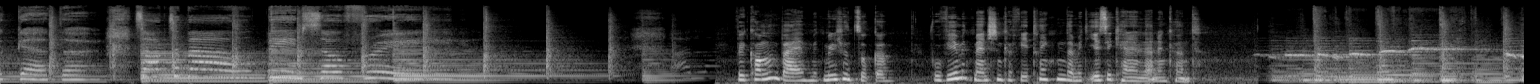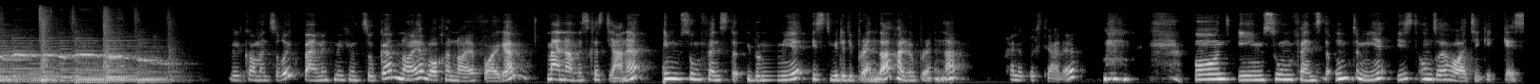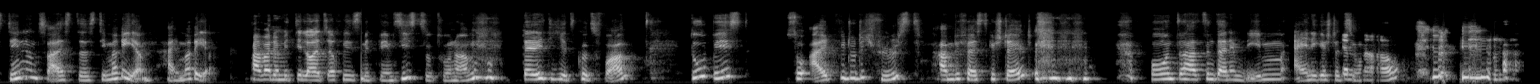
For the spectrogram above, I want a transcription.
together. Talked about being so free. Willkommen bei Mit Milch und Zucker, wo wir mit Menschen Kaffee trinken, damit ihr sie kennenlernen könnt. Willkommen zurück bei Mit Milch und Zucker. Neue Woche, neue Folge. Mein Name ist Christiane. Im Zoom-Fenster über mir ist wieder die Brenda. Hallo Brenda. Hallo Christiane. Und im Zoom-Fenster unter mir ist unsere heutige Gästin und zwar ist das die Maria. Hi Maria. Aber damit die Leute auch wissen, mit wem sie es zu tun haben, stelle ich dich jetzt kurz vor. Du bist so alt, wie du dich fühlst, haben wir festgestellt. Und du hast in deinem Leben einige Stationen. Genau.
